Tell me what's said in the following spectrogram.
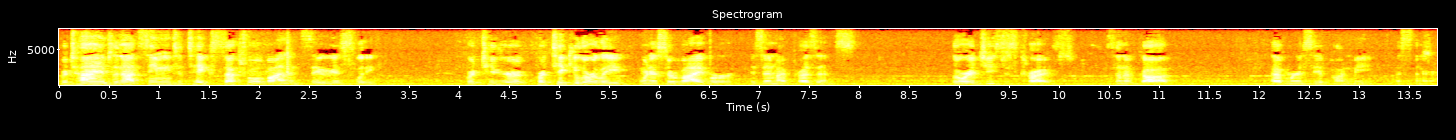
For times of not seeming to take sexual violence seriously, particular, particularly when a survivor is in my presence. Lord Jesus Christ, Son of God, have mercy upon me, a sinner.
